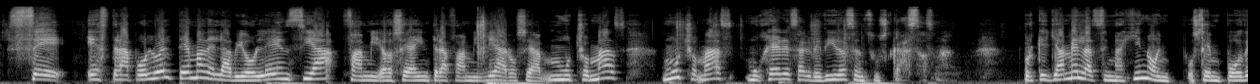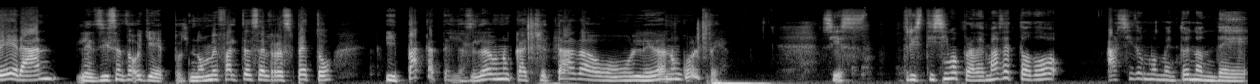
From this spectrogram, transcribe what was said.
se extrapoló el tema de la violencia o sea, intrafamiliar, o sea, mucho más, mucho más mujeres agredidas en sus casas porque ya me las imagino, se empoderan, les dicen, oye, pues no me faltes el respeto y pácatelas, le dan una cachetada o le dan un golpe. Sí, es tristísimo, pero además de todo, ha sido un momento en donde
